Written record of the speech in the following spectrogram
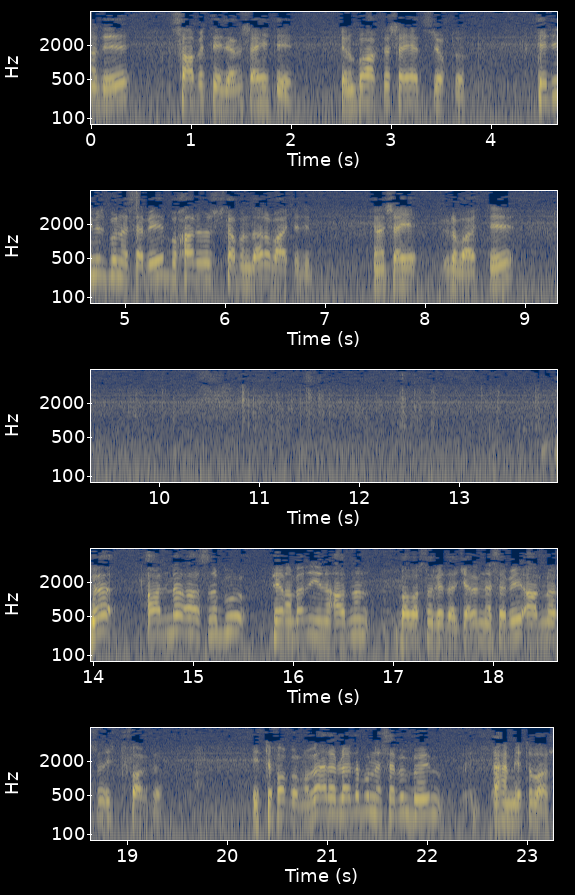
nədir? Sabit deyil, yəni səhih deyil. Yəni bu haqda səhih hədis yoxdur. Dediyimiz bu nəsəbi Buxarı öz kitabında rivayət edib. Yəni səhih rivayətdir. Və alimlər arasında bu Peyğəmbərin yenə adının babasına qədər gələn nəsəbi alimlər arasında ittifaqdır. İttifaq olunur və ərəblərdə bu nəsəbin böyük əhəmiyyəti var.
